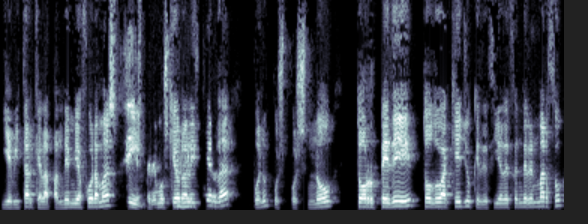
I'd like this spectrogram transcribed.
y evitar que la pandemia fuera más, esperemos que ahora la izquierda, bueno, pues, pues no torpedee todo aquello que decía defender en marzo,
